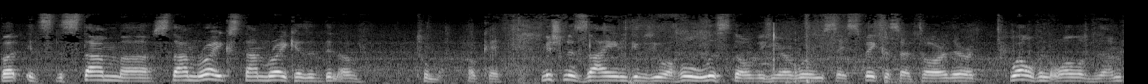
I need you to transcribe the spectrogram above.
but it's the Stam, uh, Stam Roik, Stam Roik has a din of Okay. Mishnah Zayin gives you a whole list over here where we say Spekas Torah. There are 12 in all of them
